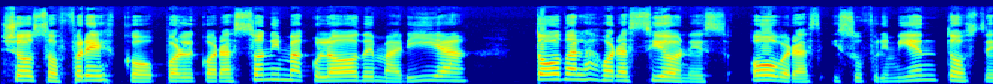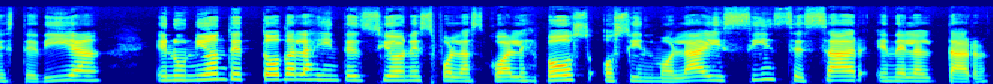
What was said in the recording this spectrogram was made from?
yo os ofrezco por el corazón inmaculado de María todas las oraciones, obras y sufrimientos de este día, en unión de todas las intenciones por las cuales vos os inmoláis sin cesar en el altar.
